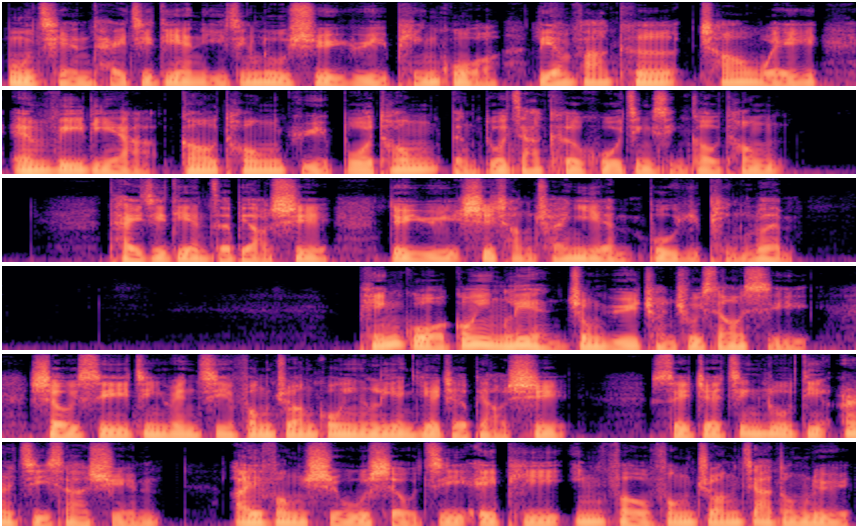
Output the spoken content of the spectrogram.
目前，台积电已经陆续与苹果、联发科、超微、NVIDIA、高通与博通等多家客户进行沟通。台积电则表示，对于市场传言不予评论。苹果供应链终于传出消息，熟悉晶圆级封装供应链业者表示，随着进入第二季下旬。iPhone 十五手机 AP InFO 封装稼动率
